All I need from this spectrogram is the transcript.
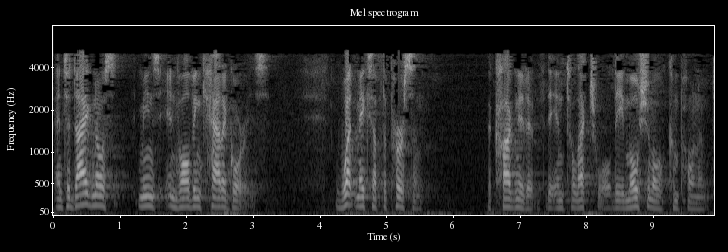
And to diagnose means involving categories what makes up the person the cognitive, the intellectual, the emotional component.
